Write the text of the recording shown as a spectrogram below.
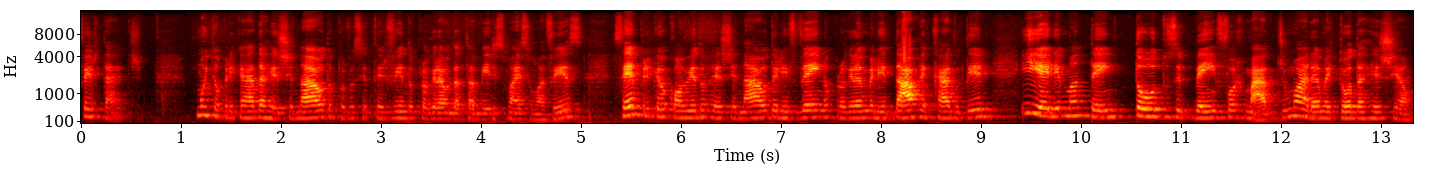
Verdade. Muito obrigada, Reginaldo, por você ter vindo ao programa da Tamires mais uma vez. Sempre que eu convido o Reginaldo, ele vem no programa, ele dá o recado dele e ele mantém todos bem informados de Moarama e toda a região.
